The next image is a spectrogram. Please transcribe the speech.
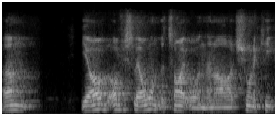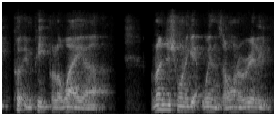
Um, yeah, obviously I want the title, and then I just want to keep putting people away. Uh, I don't just want to get wins. I want to really,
